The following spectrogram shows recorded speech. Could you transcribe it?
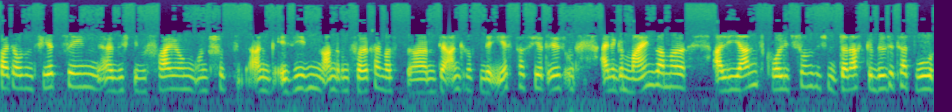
2014 äh, durch die Befreiung und Schutz an sieben anderen Völkern, was äh, mit der Angriff in der IS passiert ist und eine gemeinsame Allianz, Koalition sich danach gebildet hat, wo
